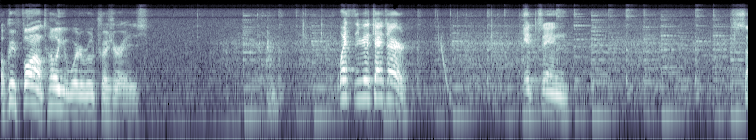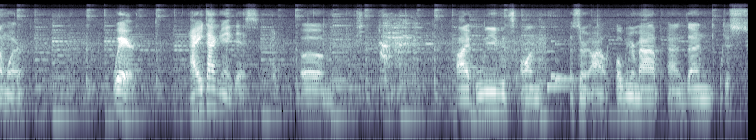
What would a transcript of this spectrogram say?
Okay, fine, I'll tell you where the real treasure is. What's the real treasure? It's in... somewhere. Where? How are you talking like this? Um... I believe it's on a certain isle. Open your map and then just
